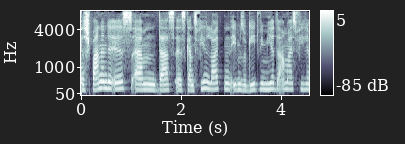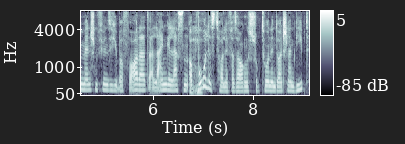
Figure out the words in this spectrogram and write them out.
das Spannende ist, ähm, dass es ganz vielen Leuten ebenso geht wie mir damals. Viele Menschen fühlen sich überfordert, alleingelassen, obwohl es tolle Versorgungsstrukturen in Deutschland gibt.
